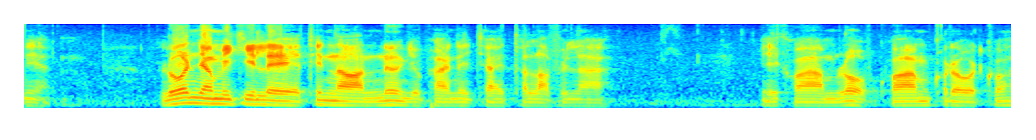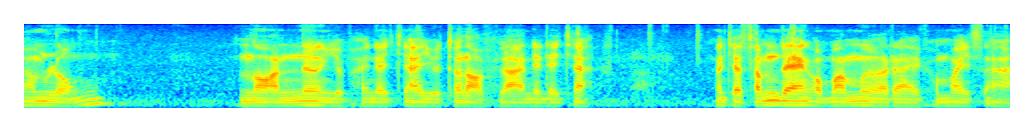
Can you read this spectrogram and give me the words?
เนี่ยล้วนยังมีกิเลสที่นอนเนื่องอยู่ภายในใจตลอดเวลา มีความโลภความโกรธความหลง นอนเนื่องอยู่ภายในใจอยู่ตลอดเวลาเนี่ยนะจ๊ะมันจะสำแดงออกมาเมื่อไรก็ไม่ทราบ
